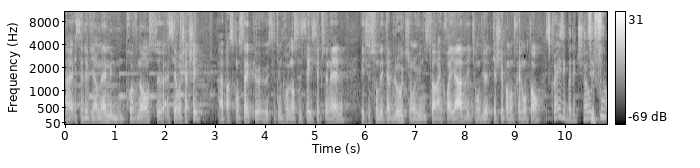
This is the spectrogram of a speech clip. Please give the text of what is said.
euh, et ça devient même une provenance euh, assez recherchée. Euh, parce qu'on sait que c'est une provenance assez exceptionnelle et que ce sont des tableaux qui ont eu une histoire incroyable et qui ont dû être cachés pendant très longtemps. C'est fou,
